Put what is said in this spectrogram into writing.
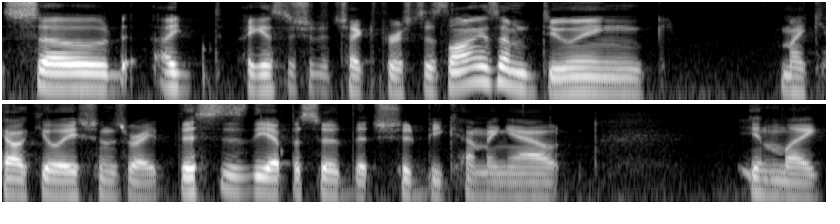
So I, I guess I should have checked first. As long as I'm doing my calculations right, this is the episode that should be coming out in like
